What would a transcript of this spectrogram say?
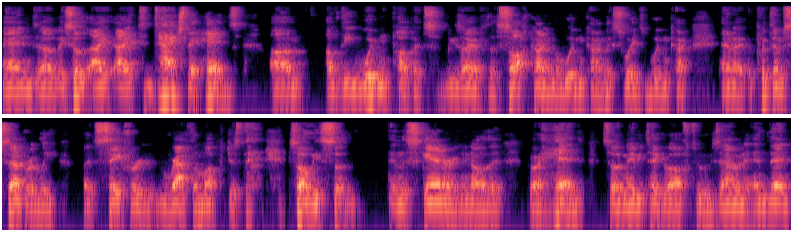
and uh, so I, I detached the heads. Um, of the wooden puppets because I have the soft kind and the wooden kind, like Suede's wooden kind, and I put them separately. It's safer wrap them up. Just so he's so, in the scanner, you know, the or head. So maybe take it off to examine it, and then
